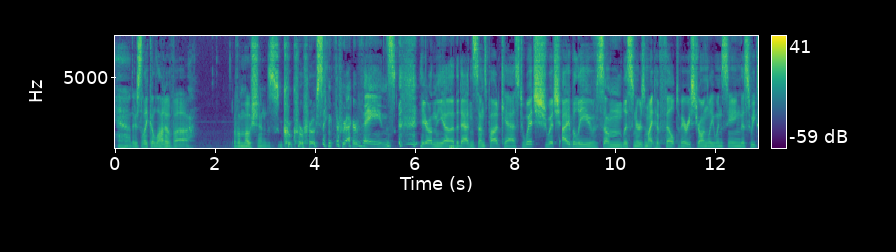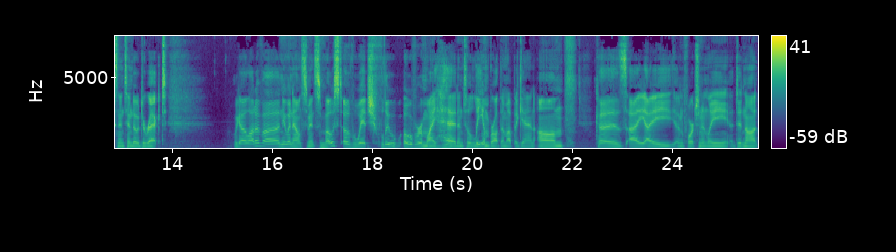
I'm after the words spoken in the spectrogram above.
Yeah, there's like a lot of uh, of emotions c- coursing through our veins here on the uh, the Dad and Sons podcast, which which I believe some listeners might have felt very strongly when seeing this week's Nintendo Direct. We got a lot of uh, new announcements, most of which flew over my head until Liam brought them up again. Um, because I, I unfortunately did not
